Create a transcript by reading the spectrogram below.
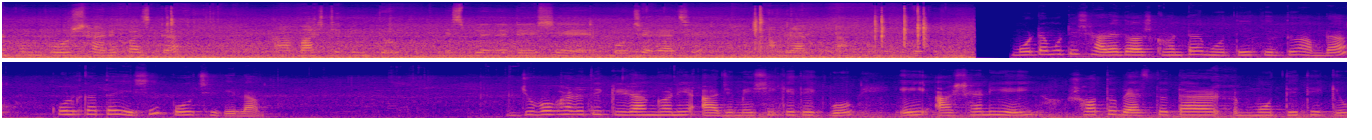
এখন ভোর সাড়ে পাঁচটা বাসটি কিন্তু এসপ্লেনেডে এসে পৌঁছে গেছে। আমরা মোটামুটি সাড়ে দশ ঘণ্টার মধ্যেই কিন্তু আমরা কলকাতায় এসে পৌঁছে গেলাম। যুবভারতী ক্রীড়াঙ্গনে আজ মেসিকে দেখব। এই আশা নিয়েই শত ব্যস্ততার মধ্যে থেকেও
